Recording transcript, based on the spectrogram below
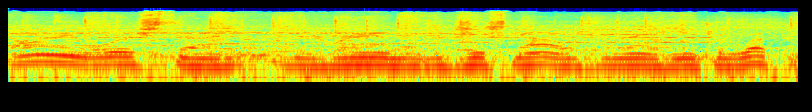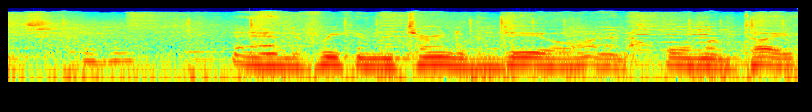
The only thing worse than the Iran that exists now is Iran with nuclear weapons. Mm-hmm. And if we can return to the deal and hold them tight,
